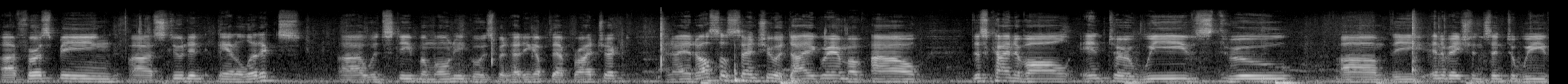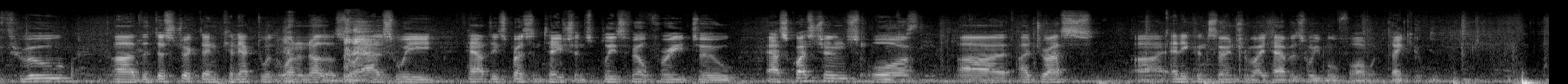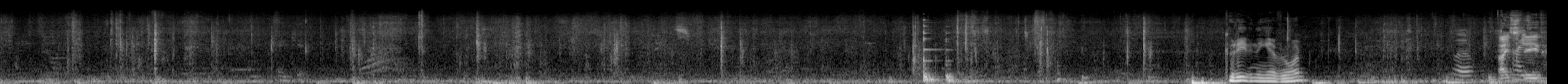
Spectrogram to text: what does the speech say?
Uh, First being uh, student analytics uh, with Steve Mamoni, who has been heading up that project. And I had also sent you a diagram of how this kind of all interweaves through, um, the innovations interweave through uh, the district and connect with one another. So as we have these presentations, please feel free to ask questions or uh, address uh, any concerns you might have as we move forward. Thank you. Good evening, everyone. Hello. Hi, Steve.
